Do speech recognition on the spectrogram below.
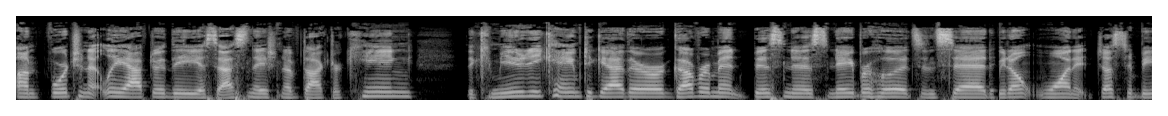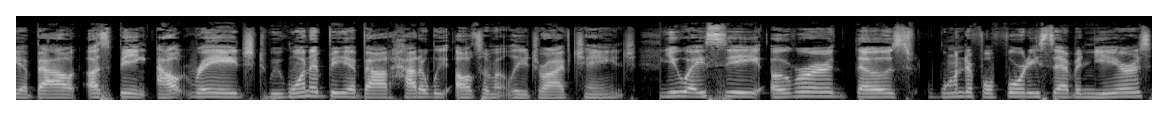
Unfortunately, after the assassination of Dr. King, the community came together, government, business, neighborhoods, and said, we don't want it just to be about us being outraged. We want to be about how do we ultimately drive change. UAC, over those wonderful 47 years,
